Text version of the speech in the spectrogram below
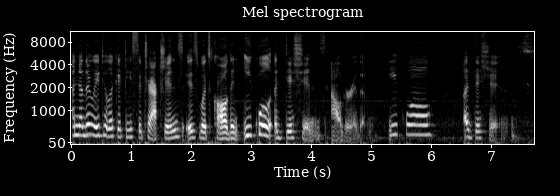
Another way to look at these subtractions is what's called an equal additions algorithm. Equal additions.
